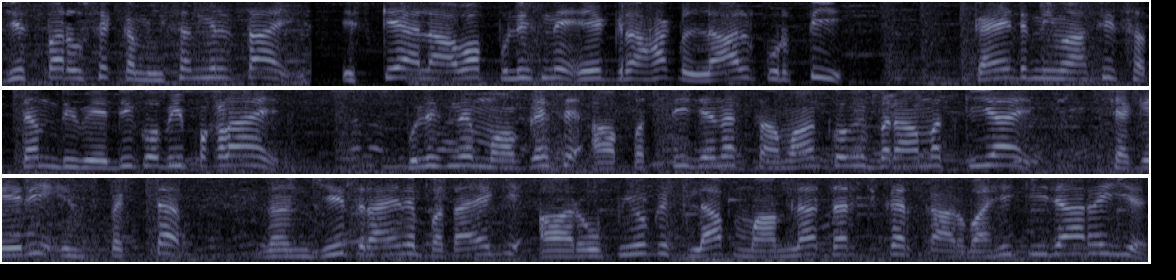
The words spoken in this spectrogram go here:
जिस पर उसे कमीशन मिलता है। इसके अलावा पुलिस ने एक ग्राहक लाल कुर्ती कैंट निवासी सत्यम द्विवेदी को भी पकड़ा है। पुलिस ने मौके से आपत्तिजनक सामान को भी बरामद किया है। चकेरी इंस्पेक्टर रणजीत राय ने बताया कि आरोपियों के खिलाफ मामला दर्ज कर कार्रवाई की जा रही है।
